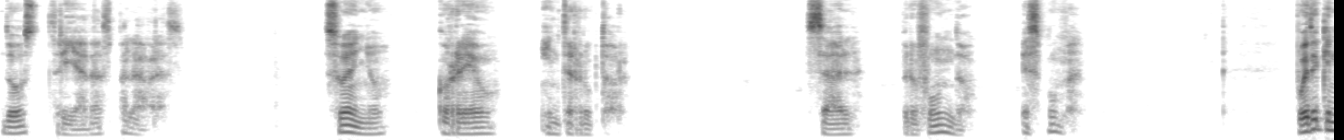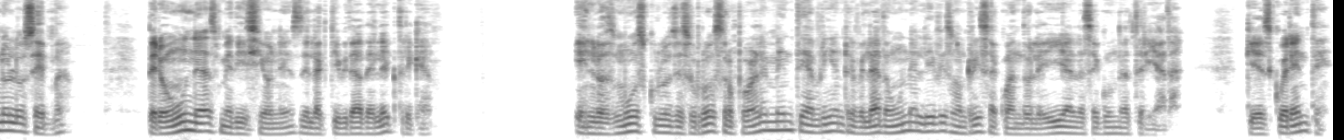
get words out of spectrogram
dos triadas palabras. Sueño, correo, interruptor. Sal, profundo, espuma. Puede que no lo sepa, pero unas mediciones de la actividad eléctrica en los músculos de su rostro probablemente habrían revelado una leve sonrisa cuando leía la segunda triada, que es coherente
